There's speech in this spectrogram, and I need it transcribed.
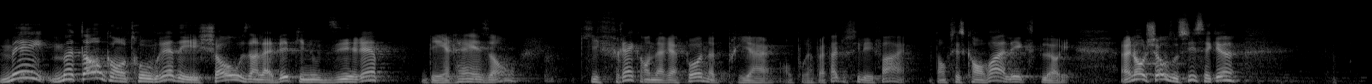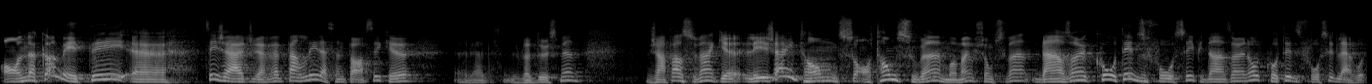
Mais mettons qu'on trouverait des choses dans la Bible qui nous diraient des raisons qui feraient qu'on n'aurait pas notre prière. On pourrait peut-être aussi les faire. Donc, c'est ce qu'on va aller explorer. Une autre chose aussi, c'est que on a comme été. euh, tu sais, j'a- j'avais parlé la semaine passée que, euh, il y a deux semaines, j'en parle souvent, que les gens, ils tombent, on tombe souvent, moi-même, je tombe souvent, dans un côté du fossé puis dans un autre côté du fossé de la route.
